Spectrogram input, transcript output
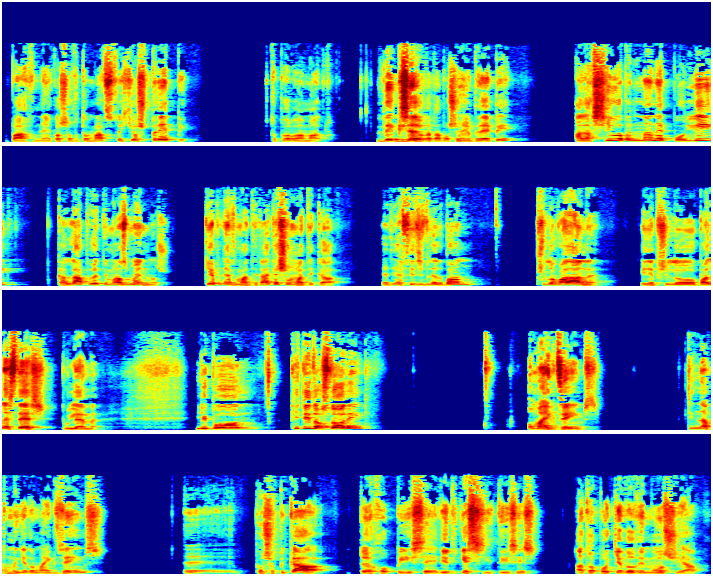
Ο Παναθηναϊκός αυτό το match το έχει ως πρέπει στο πρόγραμμά του. Δεν ξέρω κατά πόσο είναι πρέπει, αλλά σίγουρα πρέπει να είναι πολύ καλά προετοιμασμένος και πνευματικά και σωματικά. Γιατί αυτοί της Βιλερμπάν ψιλοβαράνε. Είναι ψιλοπαλαιστές που λέμε. Λοιπόν, και τι το story; Ο Mike James. Τι να πούμε για τον Mike James; Ε, προσωπικά το έχω πει σε ιδιωτικές συζητήσεις. Α το πω και εδώ δημόσια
